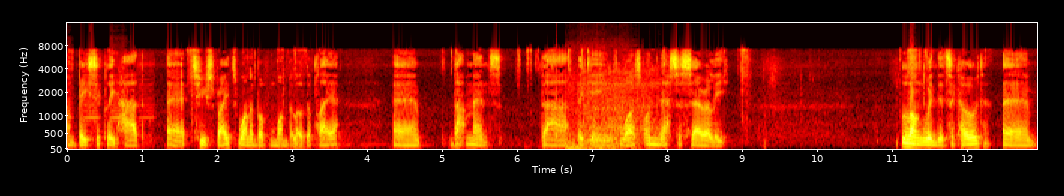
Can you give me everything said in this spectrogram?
and basically had uh, two sprites, one above and one below the player. Um, that meant that the game was unnecessarily long-winded to code. Um,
